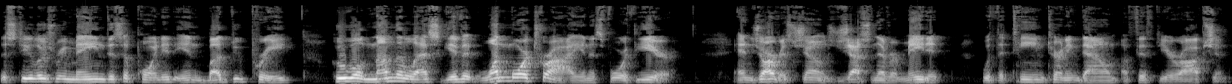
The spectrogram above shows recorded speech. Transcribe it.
the Steelers remain disappointed in Bud Dupree, who will nonetheless give it one more try in his fourth year. And Jarvis Jones just never made it, with the team turning down a fifth year option.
